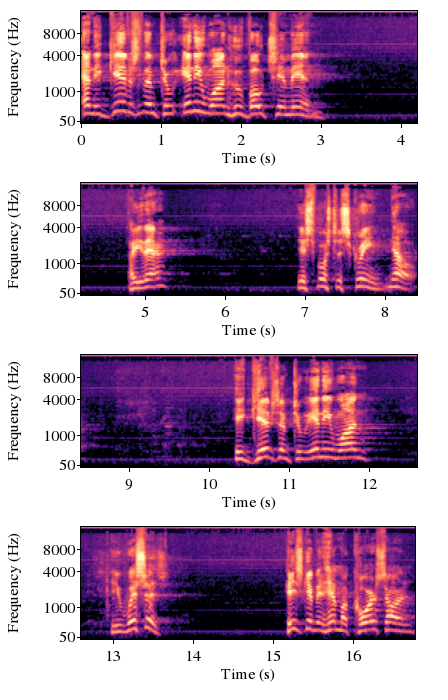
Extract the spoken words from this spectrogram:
and he gives them to anyone who votes him in. Are you there? You're supposed to scream, No. He gives them to anyone he wishes. He's giving him a course on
